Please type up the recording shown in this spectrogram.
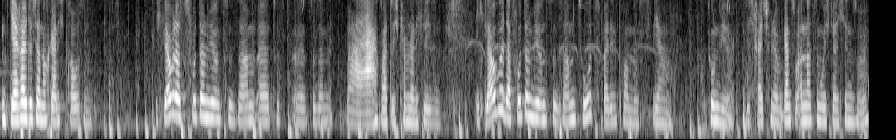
Und Geralt ist ja noch gar nicht draußen. Ich glaube, das futtern wir uns zusammen, äh, tut, äh, zusammen. Ah, warte, ich kann wieder nicht lesen. Ich glaube, da futtern wir uns zusammen tot bei den Pommes. Ja, tun wir. Und ich reite schon wieder ganz woanders hin, wo ich gar nicht hin soll.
